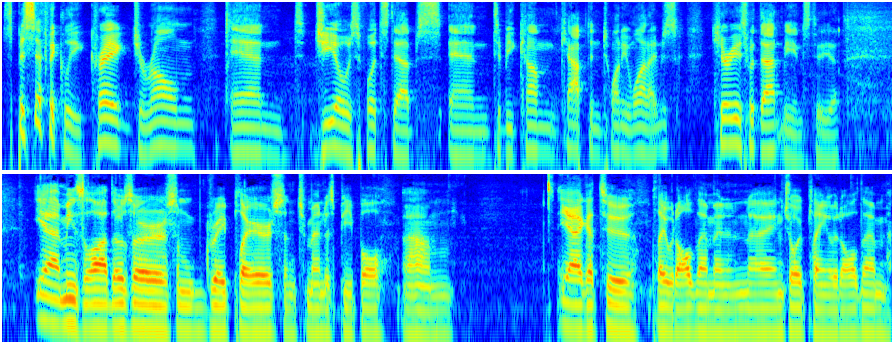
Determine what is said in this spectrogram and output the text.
specifically Craig, Jerome, and Gio's footsteps, and to become captain 21. I'm just curious what that means to you. Yeah, it means a lot. Those are some great players and tremendous people. Um, yeah, I got to play with all of them, and I enjoyed playing with all of them.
